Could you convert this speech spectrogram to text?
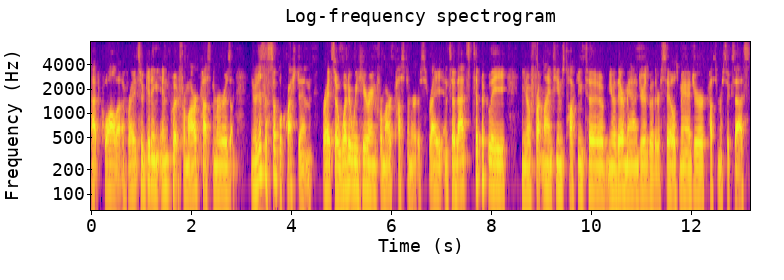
at Quala, right? So getting input from our customers, you know, just a simple question, right? So what are we hearing from our customers, right? And so that's typically, you know, frontline teams talking to, you know, their managers, whether sales manager, customer success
